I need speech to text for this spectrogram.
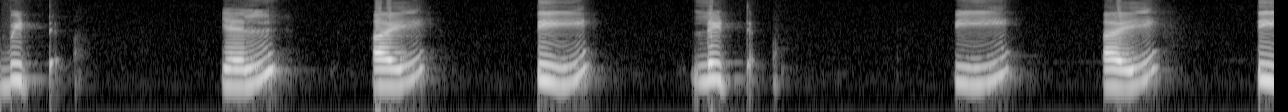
bit L I T lit P I T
